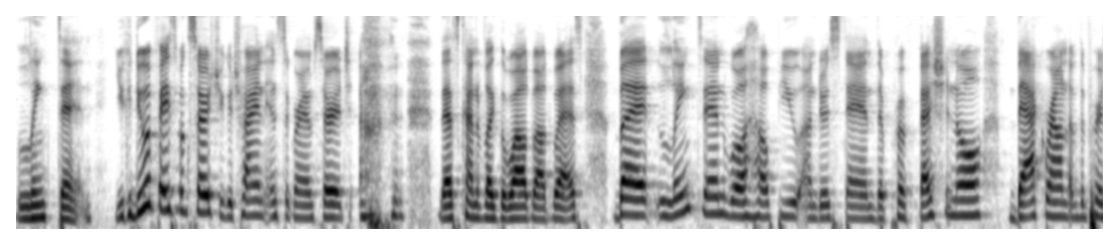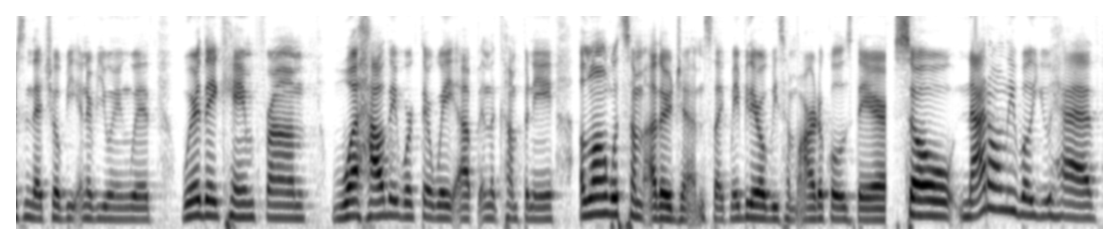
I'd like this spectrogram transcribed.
LinkedIn. You could do a Facebook search, you could try an Instagram search. That's kind of like the wild, wild west. But LinkedIn will help you understand the professional background of the person that you'll be interviewing with, where they came from, what how they worked their way up in the company, along with some other gems. Like maybe there will be some articles there. So not only will you have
